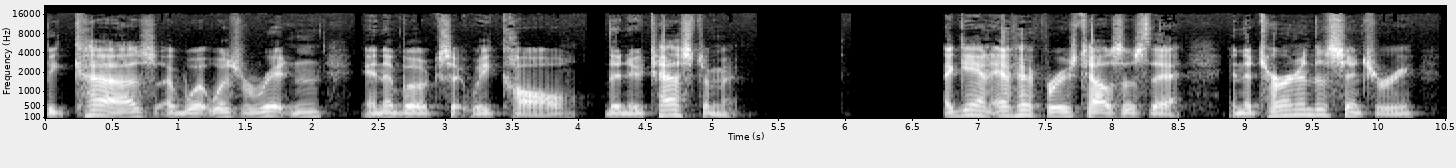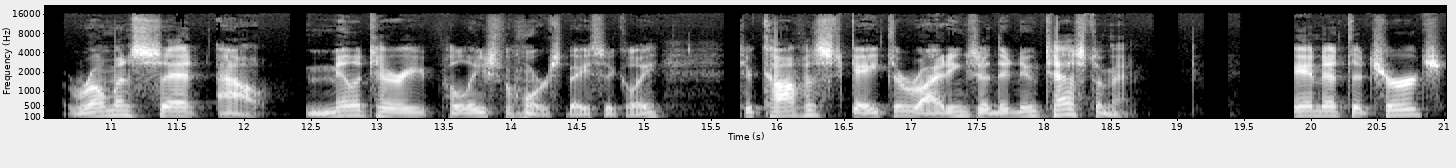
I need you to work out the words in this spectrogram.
because of what was written in the books that we call the New Testament. Again, F. F. Bruce tells us that in the turn of the century, Romans set out military police force, basically, to confiscate the writings of the New Testament, and that the church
